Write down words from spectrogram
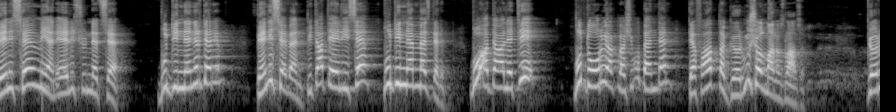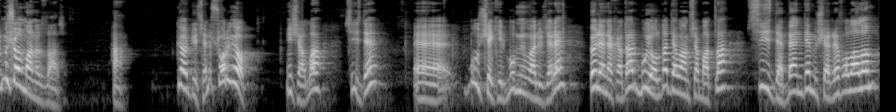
Beni sevmeyen ehli sünnetse bu dinlenir derim. Beni seven bidat ehli ise bu dinlenmez derim. Bu adaleti, bu doğru yaklaşımı benden defaatla görmüş olmanız lazım. Görmüş olmanız lazım. Ha. Gördüyseniz sorun yok. İnşallah siz de eee, bu şekil, bu minval üzere ölene kadar bu yolda devam şebatla siz de ben de müşerref olalım.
